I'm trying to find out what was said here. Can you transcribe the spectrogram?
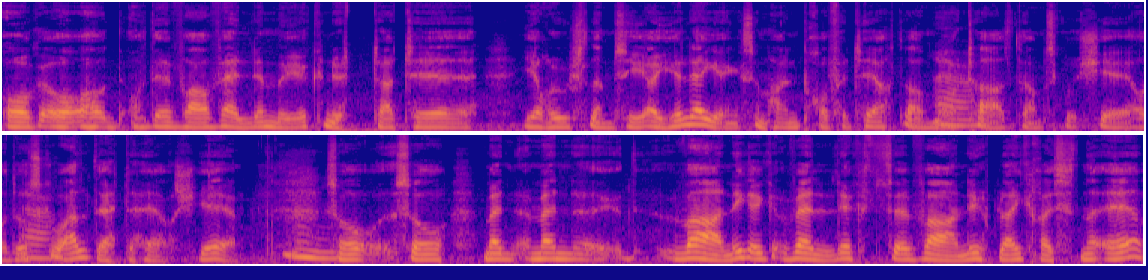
Og, og, og, det var veldig mye knytta til Jerusalems øyelegging, som han profeterte om og talte om skulle skje. Og da skulle alt dette her skje. Mm. Så, så, men, men vanlig, veldig vanlig ble kristne er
